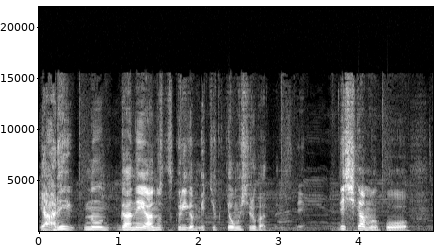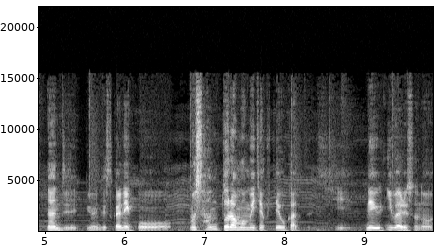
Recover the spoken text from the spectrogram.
いや、あれのがね、あの作りがめちゃくちゃ面白かったですね。で、しかもこう、なんて言うんですかね、こう、まあ、サントラもめちゃくちゃ良かったですし、で、いわゆるその、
